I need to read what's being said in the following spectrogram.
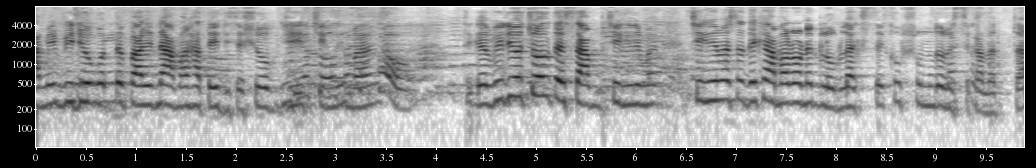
আমি ভিডিও করতে পারি না আমার হাতেই দিছে সবজি চিংড়ি মাছ। ঠিক আছে ভিডিও চলতেছে চিংড়ি মাছ। চিংড়ি মাছটা দেখে আমার অনেক লোভ লাগছে খুব সুন্দর হয়েছে কালারটা।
